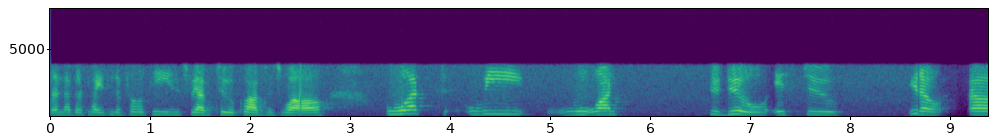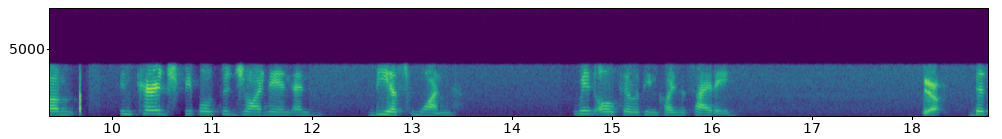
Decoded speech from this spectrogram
another place in the Philippines, we have two clubs as well. What we want to do is to, you know, um, encourage people to join in and be as one with all Philippine Koi Society. Yeah. That's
